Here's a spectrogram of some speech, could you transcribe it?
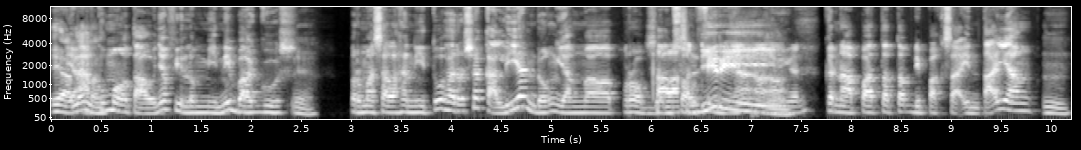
Ya, ya memang. aku mau taunya film ini bagus. Iya. Permasalahan itu harusnya kalian dong yang eh, problem Salah sendiri solvingnya. Eh, kan. Kenapa tetap dipaksain tayang Hmm.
